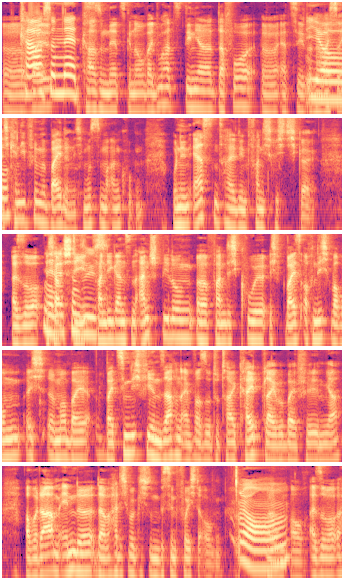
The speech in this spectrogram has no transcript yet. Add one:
Äh, Chaos weil, im Netz. Chaos im Netz, genau, weil du hast den ja davor äh, erzählt. Und da weißt du, ich kenne die Filme beide nicht, ich musste mal angucken. Und den ersten Teil, den fand ich richtig geil. Also Ja, ich hab die, süß. fand die ganzen Anspielungen, äh, fand ich cool. Ich weiß auch nicht, warum ich immer bei, bei ziemlich vielen Sachen einfach so total kalt bleibe bei Filmen, ja. Aber da am Ende, da hatte ich wirklich so ein bisschen feuchte Augen. Oh. Ähm, auch. Also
